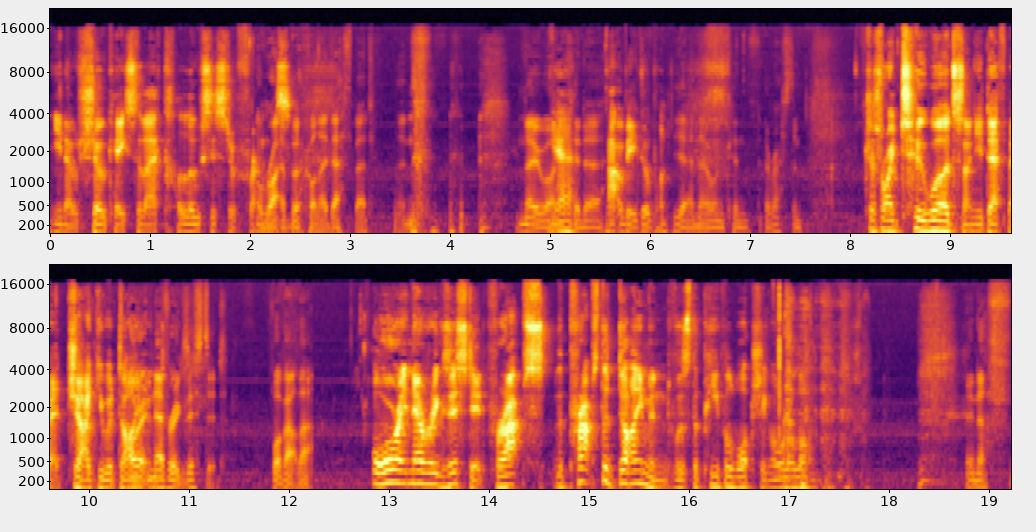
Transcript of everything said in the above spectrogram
you know, showcase to their closest of friends. Or write a book on their deathbed. No one Yeah, can. Uh, that would be a good one. yeah, no one can arrest them. Just write two words on your deathbed: Jaguar diamond. Or it never existed. What about that? Or it never existed. Perhaps, the, perhaps the diamond was the people watching all along. enough,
